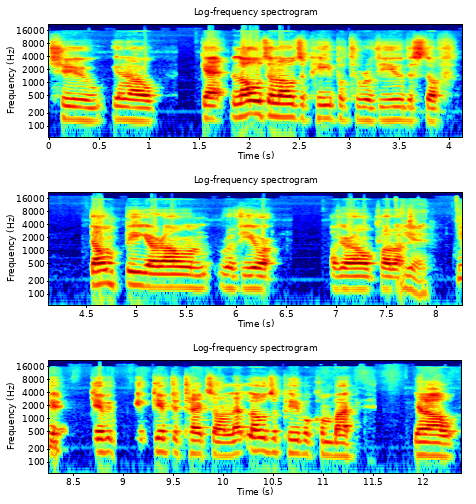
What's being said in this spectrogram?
to, you know, get loads and loads of people to review the stuff don't be your own reviewer of your own product. Yeah. Give it, give the text on. Let loads of people come back. You know,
